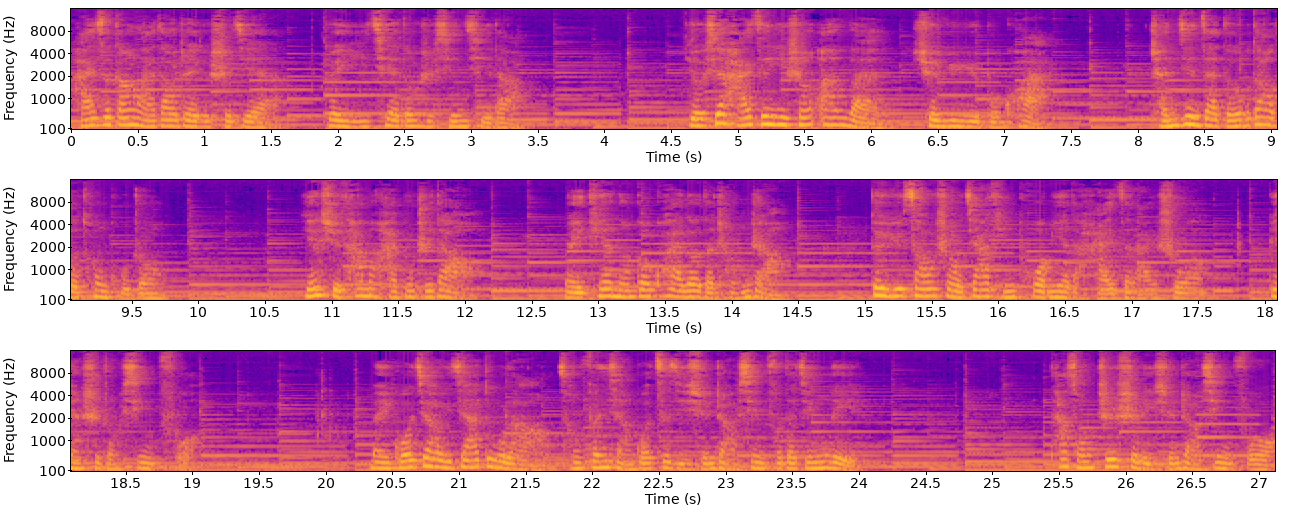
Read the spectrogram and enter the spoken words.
孩子刚来到这个世界，对一切都是新奇的。有些孩子一生安稳，却郁郁不快，沉浸在得不到的痛苦中。也许他们还不知道，每天能够快乐的成长，对于遭受家庭破灭的孩子来说，便是种幸福。美国教育家杜朗曾分享过自己寻找幸福的经历。他从知识里寻找幸福，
